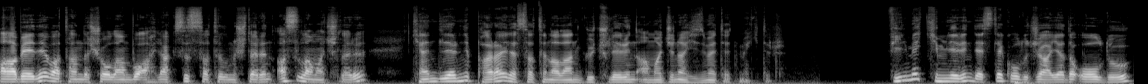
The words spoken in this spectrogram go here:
ABD vatandaşı olan bu ahlaksız satılmışların asıl amaçları kendilerini parayla satın alan güçlerin amacına hizmet etmektir. Filme kimlerin destek olacağı ya da olduğu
